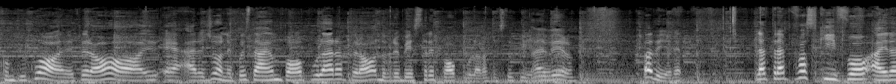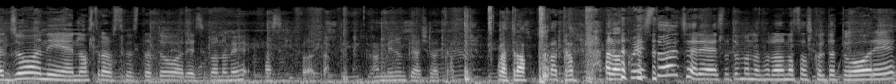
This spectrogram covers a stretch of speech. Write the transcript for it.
con più cuore. Però eh, ha ragione, questa è un popular, però dovrebbe essere popular a questo punto. È vero. Va bene. La trap fa schifo, hai ragione, è il nostro ascoltatore, secondo me fa schifo la trap. A me non piace la trap. La. Allora, questo c'era- è stato mandato dal nostro ascoltatore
